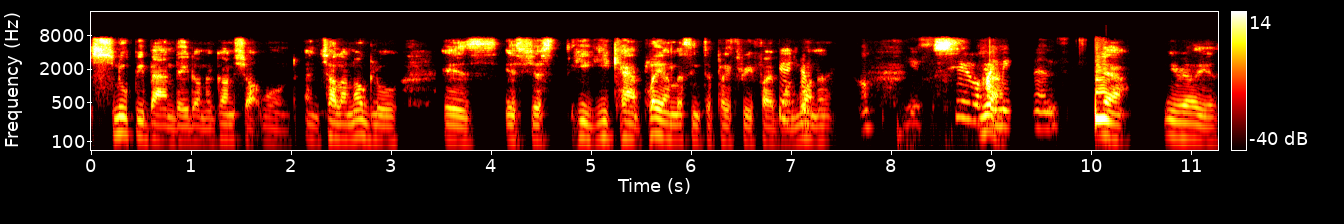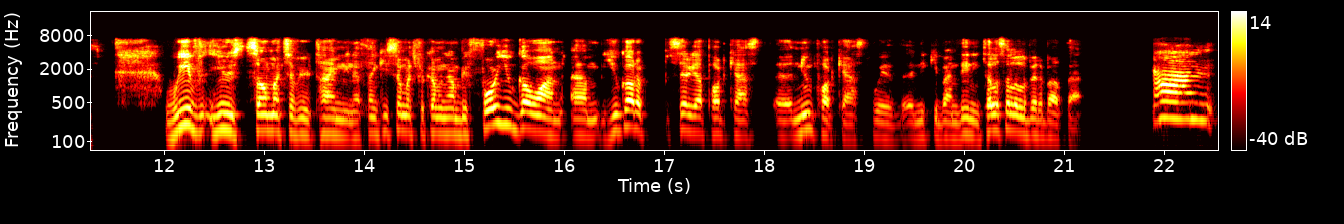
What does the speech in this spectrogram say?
Snoopy band-aid on a gunshot wound, and Çalhanoğlu is is just he he can't play unless he to play three five one one. oh, he's too Yeah. high maintenance. Yeah, he really is. We've used so much of your time, Mina. Thank you so much for coming on. Before you go on, um, you got a Serie A podcast, a new podcast with uh, Nicky Bandini. Tell us a little bit about that. Um,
